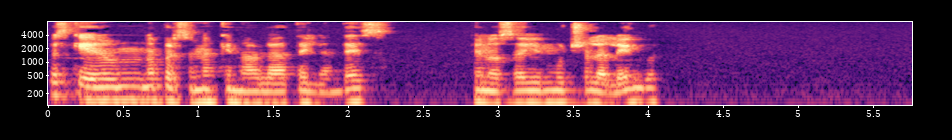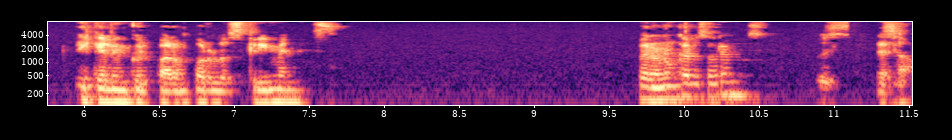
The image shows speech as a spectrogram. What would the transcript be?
pues que era una persona que no hablaba tailandés, que no sabía mucho la lengua, y que lo inculparon por los crímenes. Pero nunca lo sabremos. Pues.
